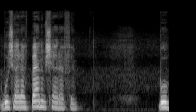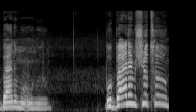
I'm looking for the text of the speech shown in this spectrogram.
Bu şeref benim şerefim. Bu benim onurum. Bu benim şutum.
